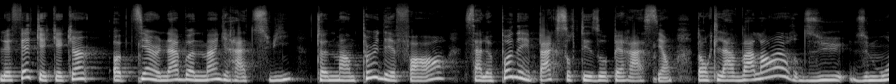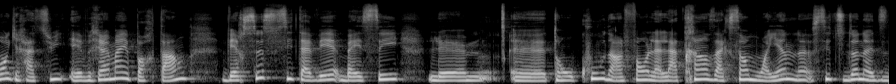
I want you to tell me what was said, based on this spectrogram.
le fait que quelqu'un obtient un abonnement gratuit, te demande peu d'efforts, ça n'a pas d'impact sur tes opérations. Donc, la valeur du, du mois gratuit est vraiment importante versus si tu avais baissé le, euh, ton coût, dans le fond, la, transaction moyenne. si tu donnes un 10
